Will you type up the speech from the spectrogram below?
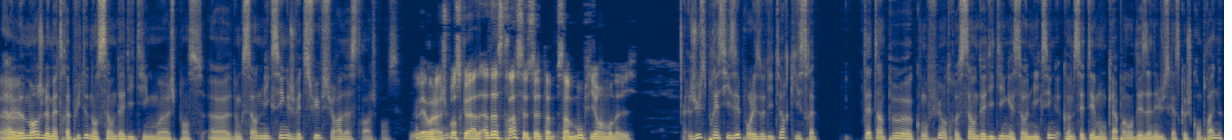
euh, Le Mans, je le mettrais plutôt dans sound editing, moi, je pense. Euh, donc sound mixing, je vais te suivre sur Ad Astra, je pense. et voilà, je pense que Ad Ad Astra c'est un, bon client à mon avis. Juste préciser pour les auditeurs qui seraient peut-être un peu confus entre sound editing et sound mixing, comme c'était mon cas pendant des années jusqu'à ce que je comprenne.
